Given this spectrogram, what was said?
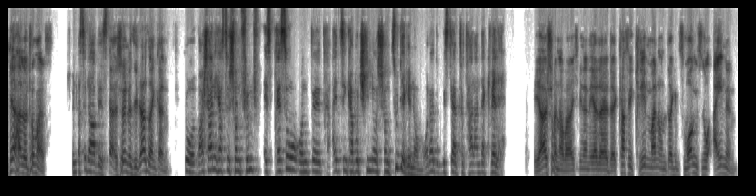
Ja, hallo Thomas. Schön, dass du da bist. Ja, schön, dass ich da sein kann. So, wahrscheinlich hast du schon fünf Espresso und äh, 13 Cappuccinos schon zu dir genommen, oder? Du bist ja total an der Quelle. Ja, schon, aber ich bin dann eher der, der Kaffee-Creme-Mann und da gibt's morgens nur einen.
